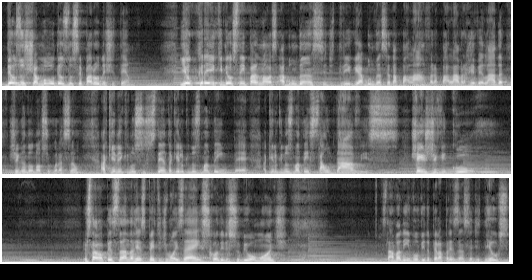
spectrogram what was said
Deus nos chamou, Deus nos separou neste tempo. E eu creio que Deus tem para nós abundância de trigo e abundância da palavra, a palavra revelada chegando ao nosso coração. Aquilo que nos sustenta, aquilo que nos mantém em pé, aquilo que nos mantém saudáveis, cheios de vigor. Eu estava pensando a respeito de Moisés, quando ele subiu ao monte, estava ali envolvido pela presença de Deus,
